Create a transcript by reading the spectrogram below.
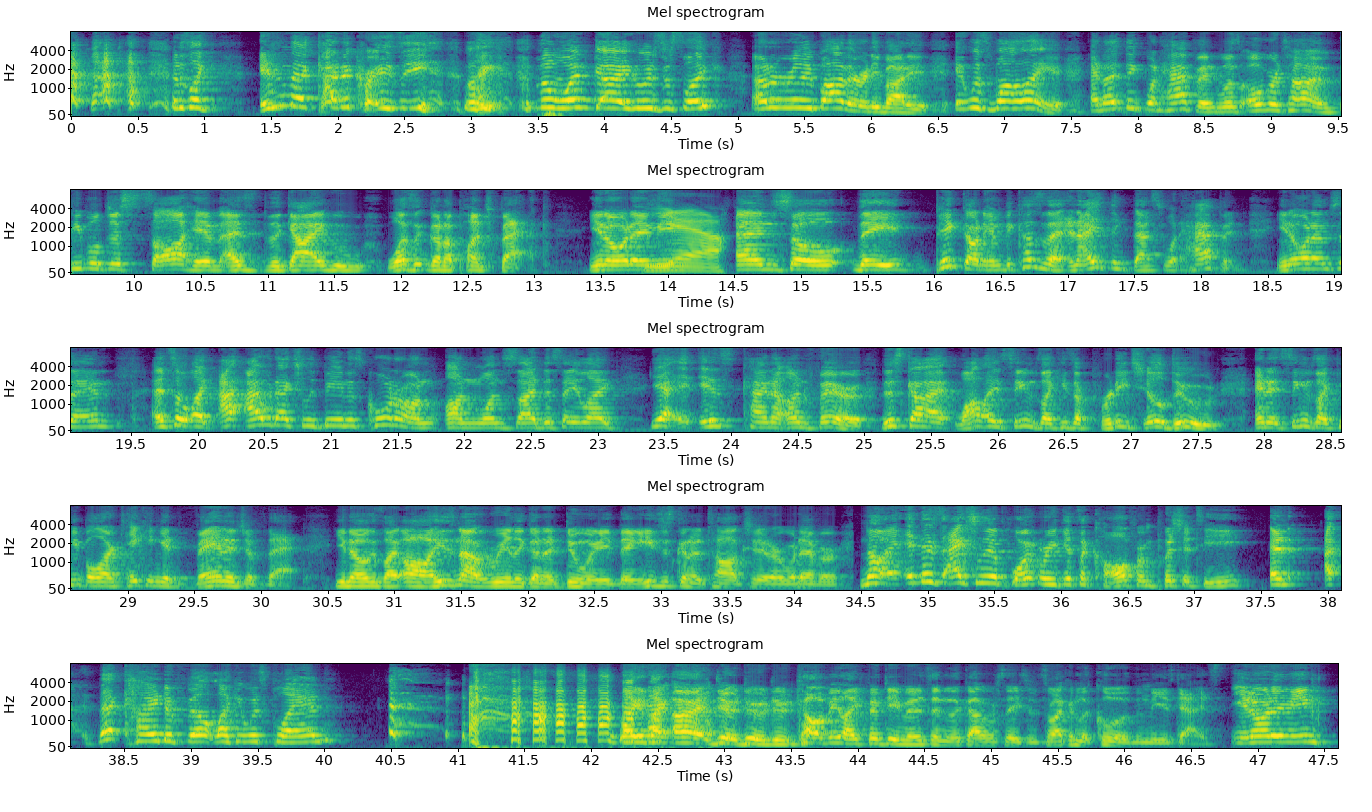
And it's like, isn't that kind of crazy? Like the one guy who was just like, I don't really bother anybody. It was Wale. And I think what happened was over time, people just saw him as the guy who wasn't gonna punch back. You know what I mean? Yeah. And so they picked on him because of that. And I think that's what happened. You know what I'm saying? And so like I, I would actually be in his corner on on one side to say like, yeah, it is kind of unfair. This guy, while it seems like he's a pretty chill dude, and it seems like people are taking advantage of that. You know, it's like, oh, he's not really gonna do anything. He's just gonna talk shit or whatever. No, and there's actually a point where he gets a call from Pusha T, and I, that kind of felt like it was planned. Like it's like, all right, dude, dude, dude, call me like 15 minutes into the conversation so I can look cooler than these guys. You know what I mean?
